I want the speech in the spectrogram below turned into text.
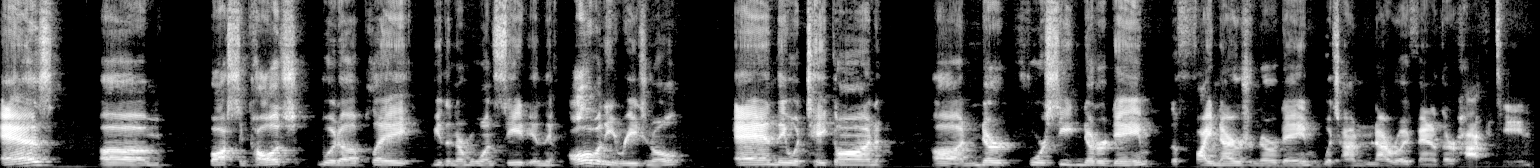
as um, Boston College would uh, play be the number one seed in the Albany Regional and they would take on uh, four seed Notre Dame, the Fighting Irish of Notre Dame, which I'm not really a fan of their hockey team.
